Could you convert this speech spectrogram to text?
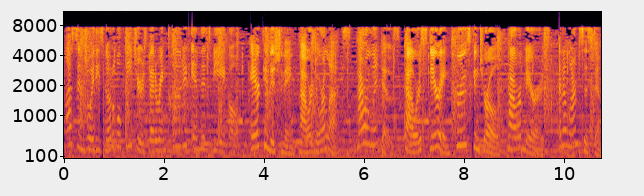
Plus, enjoy these notable features that are included in this vehicle. Air conditioning, power door locks, power windows, power steering, cruise control, power mirrors, an alarm system,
